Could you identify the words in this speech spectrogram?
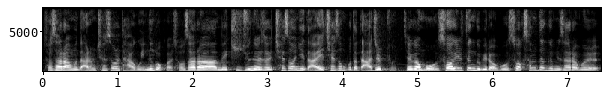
저 사람은 나름 최선을 다하고 있는 걸 거야. 저 사람의 기준에서의 최선이 나의 최선보다 낮을 뿐. 제가 뭐 수학 1등급이라고 수학 3등급인 사람을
